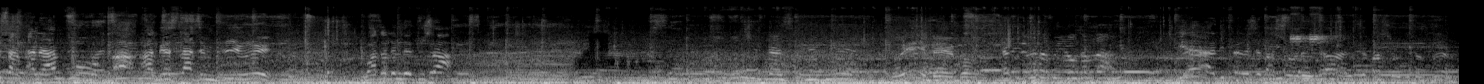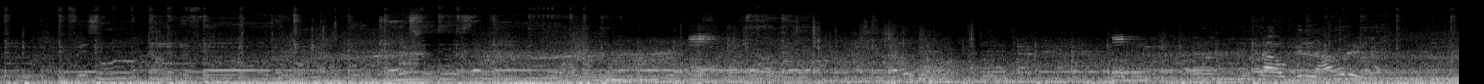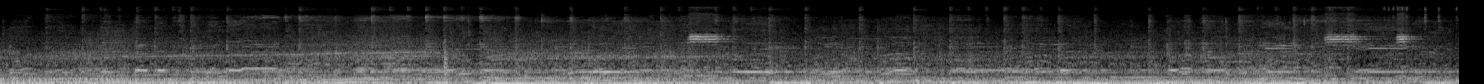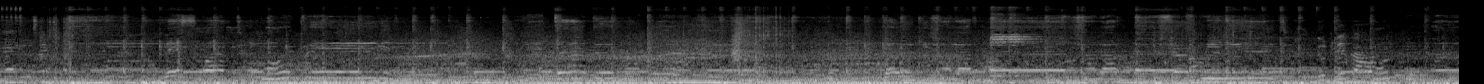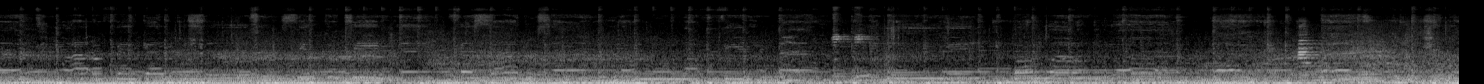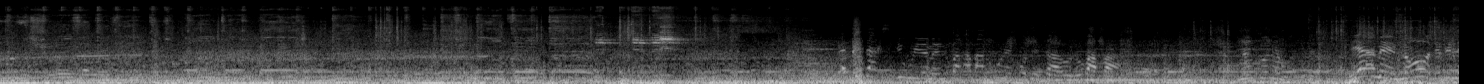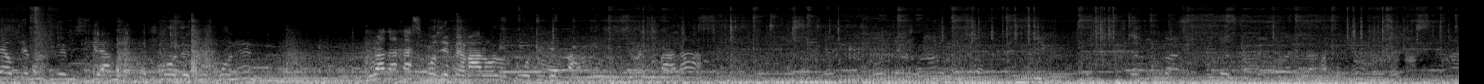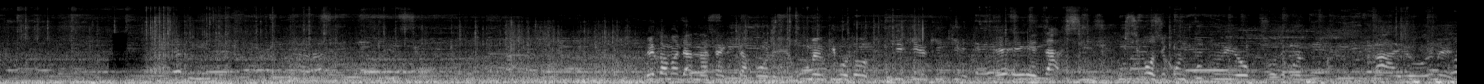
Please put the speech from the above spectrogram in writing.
jist an ane an pou abes la se m vire. Wata de tout sa? Oui, men bon. Eme de? Yeah, di fè resepasyon de jan, j'ai fait mal dans l'autre côté, je pas. Mais comment dame n'a fait qui t'a Ou même qui moto, qui qui qui qui et, et, taxi. Ou si vous se compte tout lui, ou si vous se compte. Bah yo, mais.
